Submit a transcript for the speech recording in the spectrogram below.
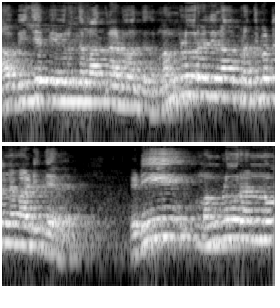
ನಾವು ಬಿ ಜೆ ಪಿ ವಿರುದ್ಧ ಮಾತನಾಡುವಂಥದ್ದು. ಮಂಗಳೂರಲ್ಲಿ ನಾವು ಪ್ರತಿಭಟನೆ ಮಾಡಿದ್ದೇವೆ. ಇಡೀ ಮಂಗಳೂರನ್ನು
